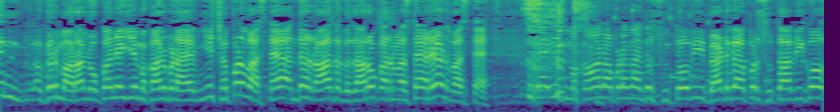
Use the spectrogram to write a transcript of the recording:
इन, अगर हमारा लोगों ने ये मकान बनाया, ये छप्पन वास्ते है, अंदर रात गुजारो करने वास्ते है, रहने वास्ते है। इस मकान अपने के अंदर सुतो भी बेड के ऊपर सुता भी को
